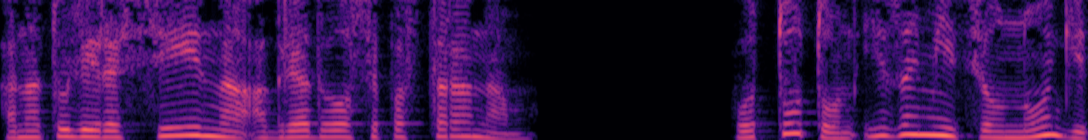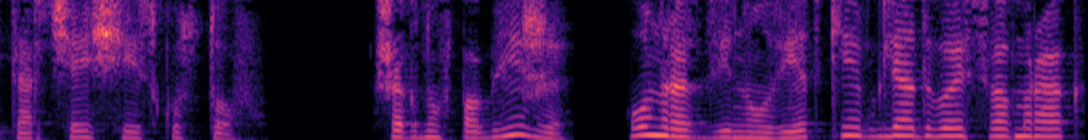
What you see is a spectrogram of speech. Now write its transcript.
Анатолий рассеянно оглядывался по сторонам. Вот тут он и заметил ноги, торчащие из кустов. Шагнув поближе, он раздвинул ветки, вглядываясь во мрак,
